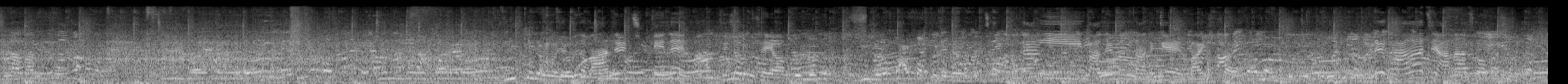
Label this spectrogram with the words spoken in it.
지나가고. 여기서 마늘 집게는 드셔보세요. 정강이 마늘만 나는 게 맛있어요. 근데 강하지 않아서 맛있어요.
